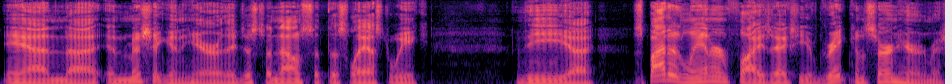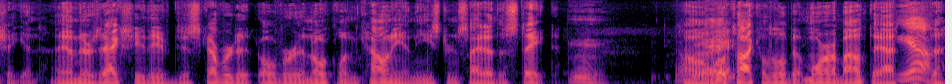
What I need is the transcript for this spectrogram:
and uh, in Michigan here, they just announced it this last week. The uh, spotted lanternfly is actually of great concern here in Michigan, and there's actually they've discovered it over in Oakland County in the eastern side of the state. So Okay. we'll talk a little bit more about that. yeah. But, uh,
